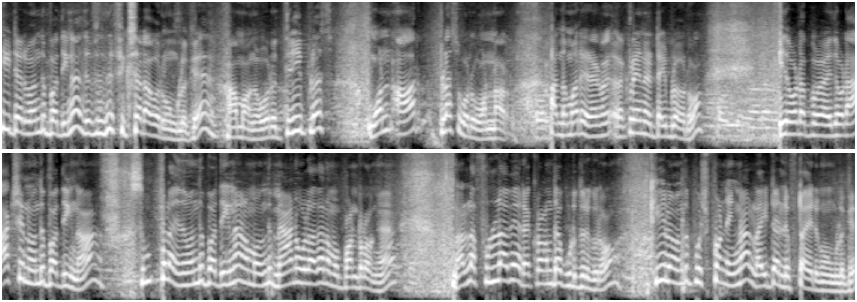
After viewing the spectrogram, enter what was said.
சீட்டர் வந்து பார்த்தீங்கன்னா இது வந்து ஃபிக்ஸடாக வரும் உங்களுக்கு. ஆமாங்க. ஒரு three plus one or plus ஒரு ஒன் ஆர் அந்த மாதிரி ரெக்லைனர் டைப்பில் வரும். இதோட இதோட ஆக்ஷன் வந்து பார்த்தீங்கன்னா சிம்பிளாக இது வந்து பார்த்தீங்கன்னா நம்ம வந்து மேனுவலாக தான் நம்ம பண்ணுறோங்க நல்லா ஃபுல்லாகவே ரெக்ரான் தான் கொடுத்துருக்குறோம். கீழே வந்து புஷ் பண்ணிங்கன்னா லைட்டாக லிஃப்ட் ஆயிருக்கும் உங்களுக்கு.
